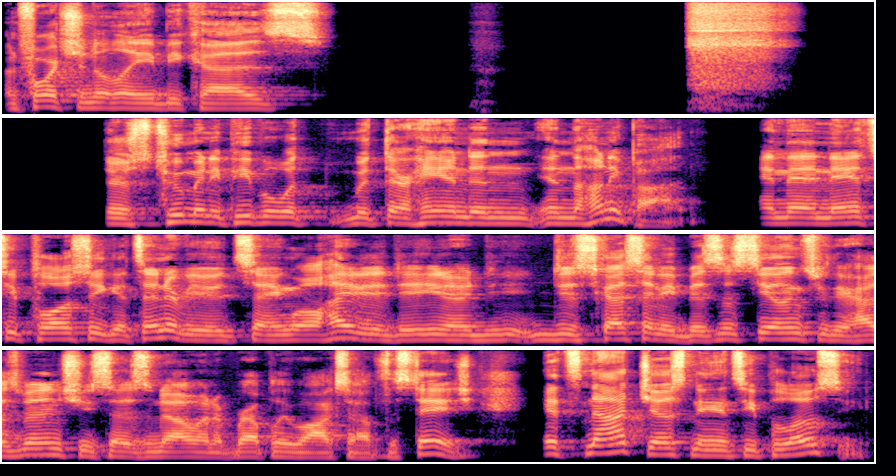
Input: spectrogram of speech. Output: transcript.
Unfortunately, because there's too many people with, with their hand in, in the honeypot. And then Nancy Pelosi gets interviewed saying, well, hey, did you, know, did you discuss any business dealings with your husband? And she says no and abruptly walks off the stage. It's not just Nancy Pelosi,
